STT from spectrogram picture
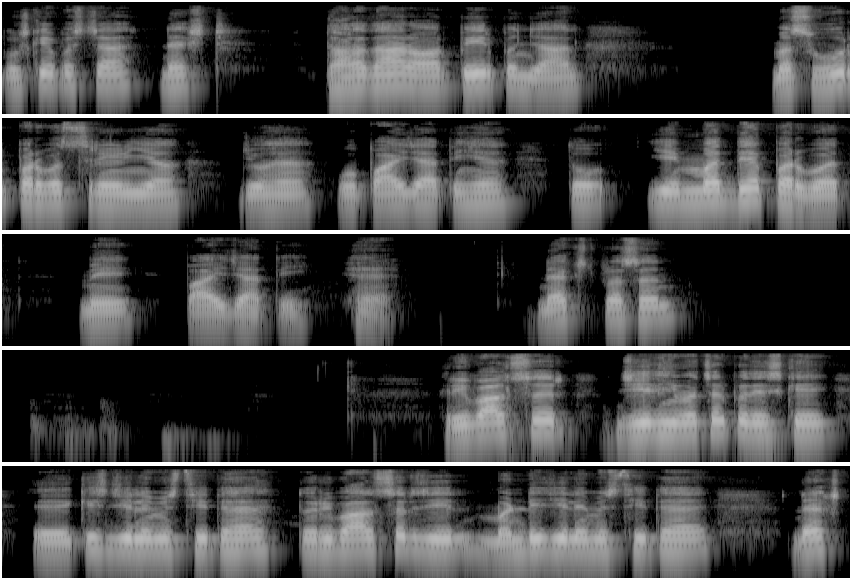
उसके पश्चात नेक्स्ट धौलाधार और पीर पंजाल मशहूर पर्वत श्रेणियाँ जो हैं, वो पाई जाती हैं तो ये मध्य पर्वत में पाई जाती हैं। नेक्स्ट प्रश्न। रिवालसर झील हिमाचल प्रदेश के किस ज़िले में स्थित है? तो रिवालसर झील मंडी ज़िले में स्थित है। नेक्स्ट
